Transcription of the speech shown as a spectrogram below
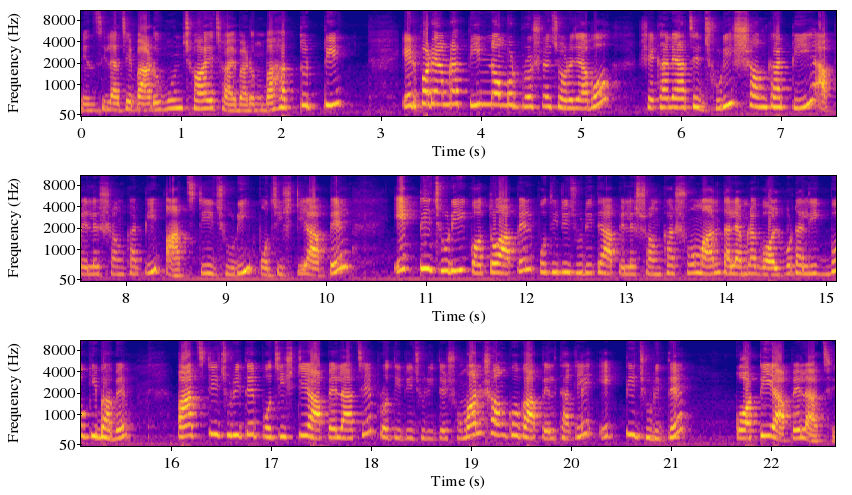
পেন্সিল আছে বারো গুণ ছয় ছয় বারো বাহাত্তরটি। এরপরে আমরা তিন নম্বর প্রশ্নে চলে যাব। সেখানে আছে ঝুড়ির সংখ্যাটি আপেলের সংখ্যাটি পাঁচটি ঝুড়ি, পঁচিশটি আপেল। একটি ঝুড়ি কত আপেল? প্রতিটি ঝুড়িতে আপেলের সংখ্যা সমান। তাহলে আমরা গল্পটা লিখব কীভাবে? পাঁচটি ঝুড়িতে পঁচিশটি আপেল আছে, প্রতিটি ঝুড়িতে সমান সংখ্যক আপেল থাকলে একটি ঝুড়িতে কটি আপেল আছে?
